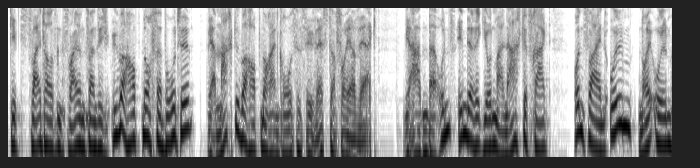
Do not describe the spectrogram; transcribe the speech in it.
Gibt's 2022 überhaupt noch Verbote? Wer macht überhaupt noch ein großes Silvesterfeuerwerk? Wir haben bei uns in der Region mal nachgefragt und zwar in Ulm, Neu-Ulm,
